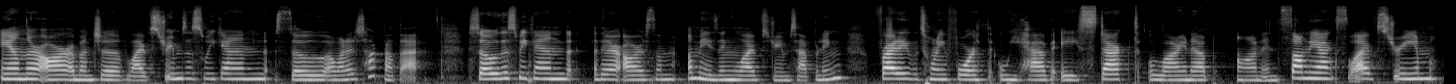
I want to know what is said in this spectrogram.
And there are a bunch of live streams this weekend, so I wanted to talk about that. So, this weekend, there are some amazing live streams happening. Friday, the 24th, we have a stacked lineup on Insomniac's live stream.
